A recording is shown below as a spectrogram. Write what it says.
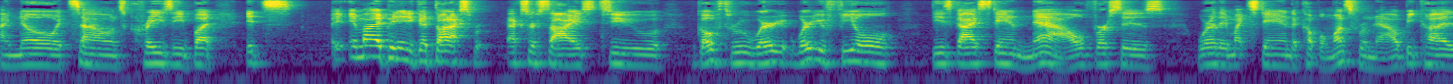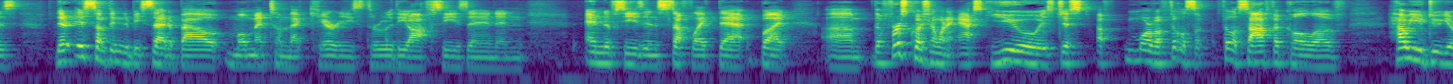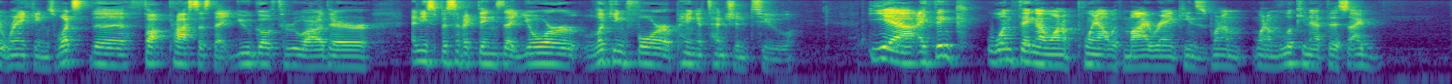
I know it sounds crazy, but it's, in my opinion, a good thought ex- exercise to go through where where you feel these guys stand now versus where they might stand a couple months from now, because there is something to be said about momentum that carries through the offseason and end of season stuff like that. But um, the first question I want to ask you is just a, more of a philosoph- philosophical of how you do your rankings. What's the thought process that you go through? Are there any specific things that you're looking for or paying attention to? Yeah, I think one thing I want to point out with my rankings is when I'm when I'm looking at this, I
